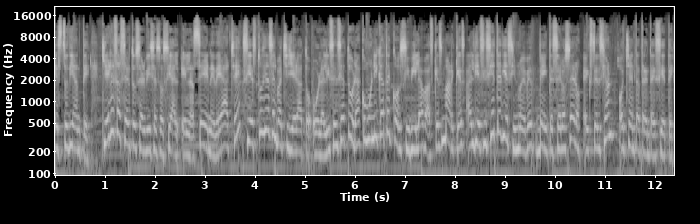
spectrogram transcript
Estudiante, ¿quieres hacer tu servicio social en la CNDH? Si estudias el bachillerato o la licenciatura, comunícate con Sibila Vázquez Márquez al 1719-2000, extensión 8037,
